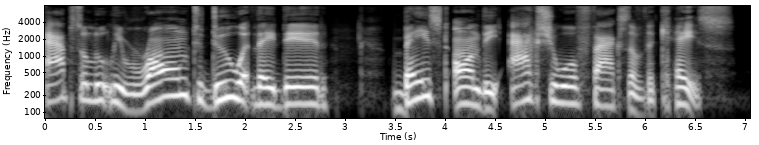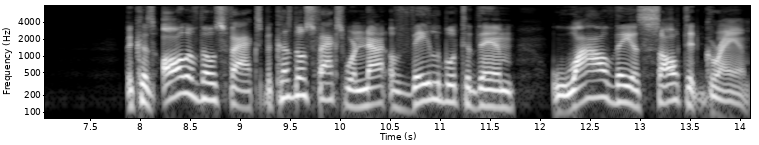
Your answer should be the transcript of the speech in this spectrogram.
absolutely wrong to do what they did, based on the actual facts of the case. Because all of those facts, because those facts were not available to them while they assaulted Graham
